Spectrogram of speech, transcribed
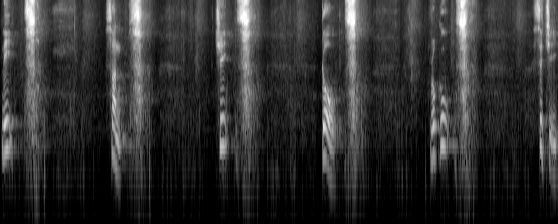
Knee. Sun. Chi. Go. Roku. Sichi.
